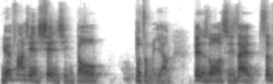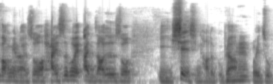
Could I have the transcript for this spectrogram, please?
你会发现现行都不怎么样。变成说，实际在这方面来说，还是会按照就是说。以现行好的股票为主，嗯、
